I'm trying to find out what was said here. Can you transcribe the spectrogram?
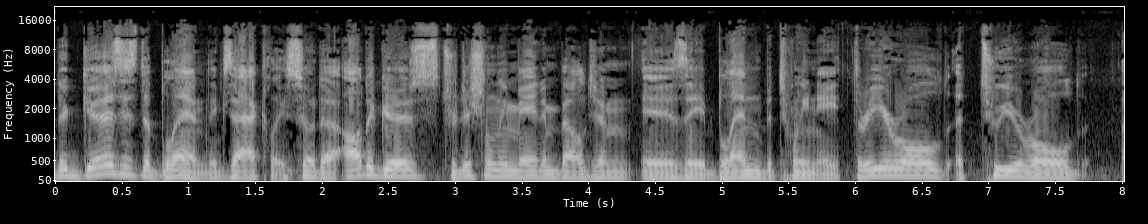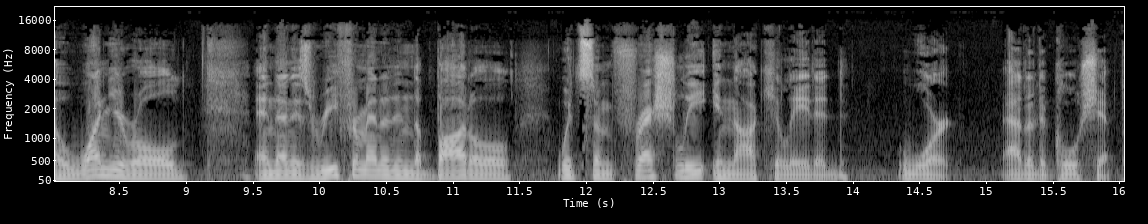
The gueuze is the blend, exactly. So the all the gueuze traditionally made in Belgium is a blend between a three-year-old, a two-year-old, a a one year old, and then is re-fermented in the bottle with some freshly inoculated wort out of the coolship.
